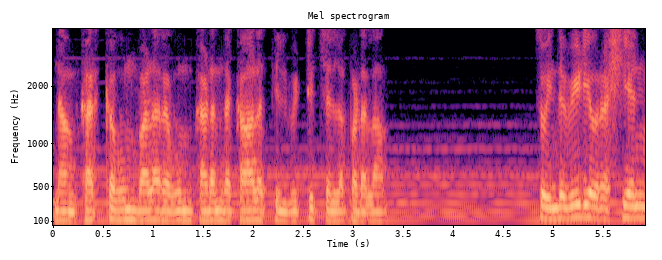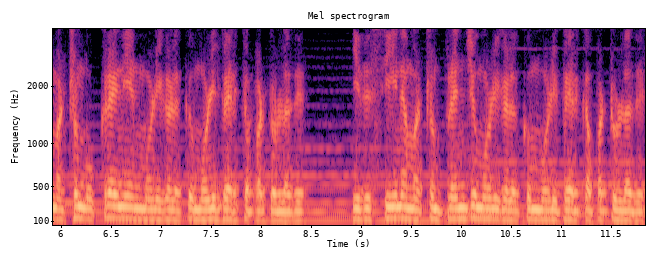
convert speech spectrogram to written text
நாம் கற்கவும் வளரவும் கடந்த காலத்தில் விட்டு செல்லப்படலாம். சோ இந்த வீடியோ ரஷ்யன் மற்றும் உக்ரைனியன் மொழிகளுக்கு மொழிபெயர்க்கப்பட்டுள்ளது. இது சீன மற்றும் பிரெஞ்சு மொழிகளுக்கும் மொழிபெயர்க்கப்பட்டுள்ளது.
